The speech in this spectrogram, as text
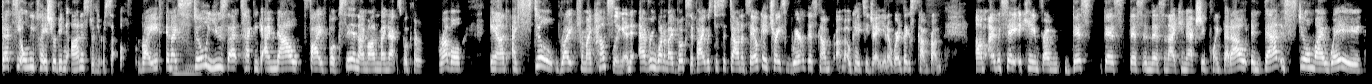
that's the only place you're being honest with yourself, right? And I mm-hmm. still use that technique. I'm now five books in, I'm on my next book, The Rebel, and I still write from my counseling. And every one of my books, if I was to sit down and say, okay, Trace, where did this come from? Okay, TJ, you know, where did this come from? Um, I would say it came from this, this, this, and this. And I can actually point that out. And that is still my way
